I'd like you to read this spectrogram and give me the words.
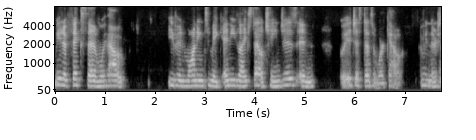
me to fix them without even wanting to make any lifestyle changes and it just doesn't work out. I mean, there's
